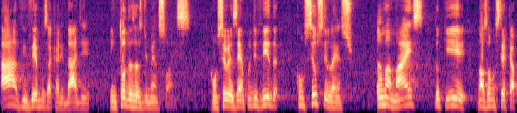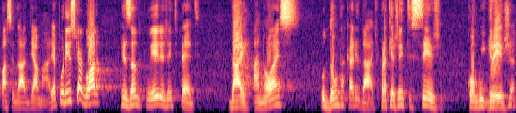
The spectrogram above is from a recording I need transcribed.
a vivermos a caridade em todas as dimensões, com seu exemplo de vida, com seu silêncio. Ama mais do que nós vamos ter capacidade de amar. E é por isso que agora, rezando com ele, a gente pede: dai a nós o dom da caridade, para que a gente seja, como igreja,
